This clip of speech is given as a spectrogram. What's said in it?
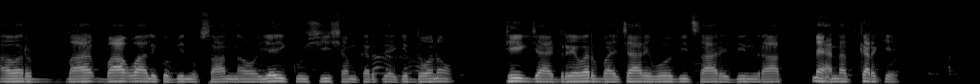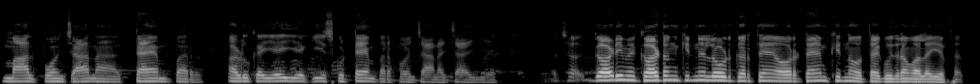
और बा, बाग वाले को भी नुकसान ना हो यही कोशिश हम करते हैं कि दोनों ठीक जाए ड्राइवर बेचारे वो भी सारे दिन रात मेहनत करके माल पहुंचाना टाइम पर अड़ू का यही है कि इसको टाइम पर पहुंचाना चाहिए। अच्छा गाड़ी में कार्टन कितने लोड करते हैं और टाइम कितना होता है गुजरा वाला ये फिर?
